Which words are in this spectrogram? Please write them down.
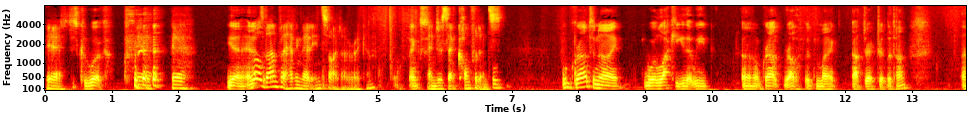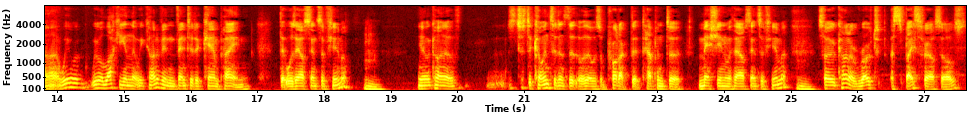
Yeah. This could work. Yeah. Yeah. yeah, and well done for having that insight, I reckon, oh, thanks. and just that confidence. Well, Grant and I were lucky that we, uh, Grant Rutherford, my art director at the time, uh, we were we were lucky in that we kind of invented a campaign that was our sense of humour. Mm. You know, kind of it's just a coincidence that there was a product that happened to mesh in with our sense of humour. So we kind of wrote a space for ourselves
